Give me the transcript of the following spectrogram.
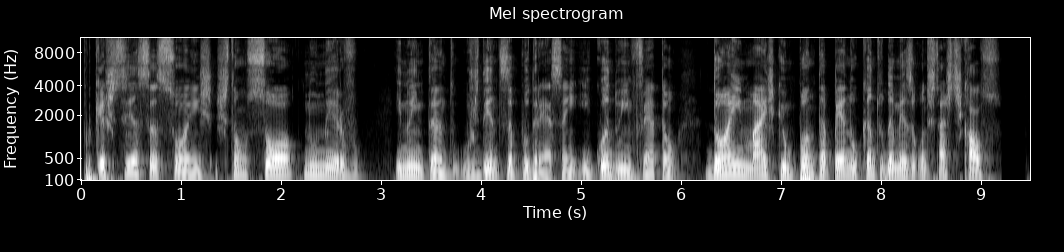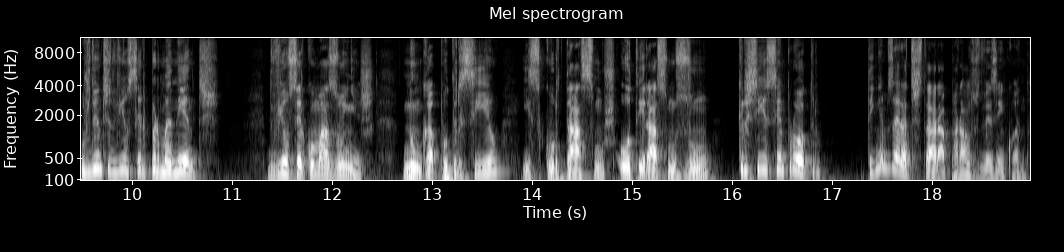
porque as sensações estão só no nervo. E, no entanto, os dentes apodrecem e, quando infectam, doem mais que um pontapé no canto da mesa quando estás descalço. Os dentes deviam ser permanentes. Deviam ser como as unhas. Nunca apodreciam e, se cortássemos ou tirássemos um, crescia sempre outro. Tínhamos era de estar a pará-los de vez em quando.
